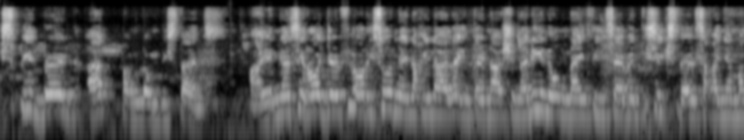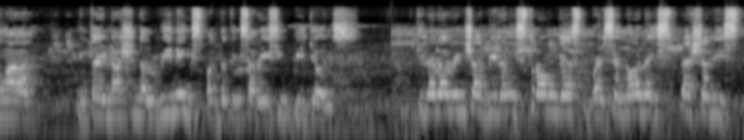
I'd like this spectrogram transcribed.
Speed bird at pang long distance. Ayan nga si Roger Florizun ay nakilala internationally noong 1976 dahil sa kanyang mga international winnings pagdating sa racing pigeons. Kilala rin siya bilang strongest Barcelona specialist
